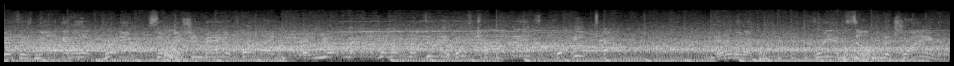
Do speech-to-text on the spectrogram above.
this is not going to look pretty. Submission being applied. And you imagine what it would do to his confidence if he tapped. Able to free himself from the triangle.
